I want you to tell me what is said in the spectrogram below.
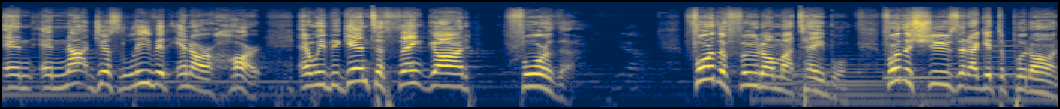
and, and not just leave it in our heart. And we begin to thank God for the for the food on my table, for the shoes that I get to put on,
